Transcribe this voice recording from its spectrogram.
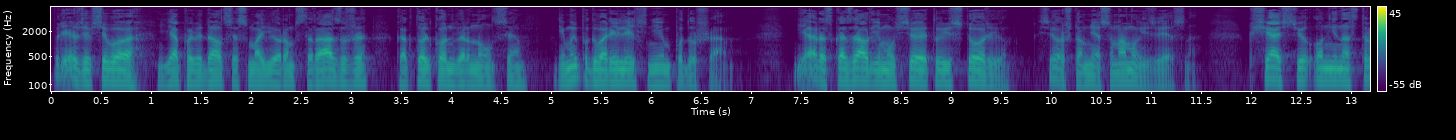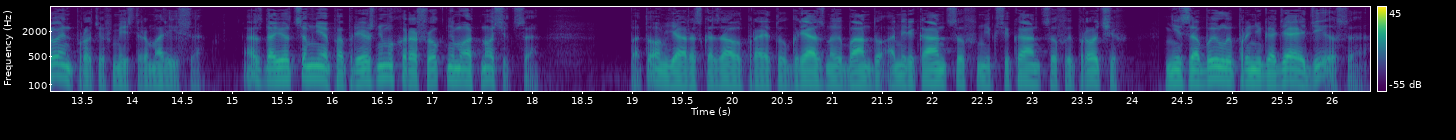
«Прежде всего, я повидался с майором сразу же, как только он вернулся и мы поговорили с ним по душам. Я рассказал ему всю эту историю, все, что мне самому известно. К счастью, он не настроен против мистера Мариса, а, сдается мне, по-прежнему хорошо к нему относится. Потом я рассказал про эту грязную банду американцев, мексиканцев и прочих. Не забыл и про негодяя Диоса,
